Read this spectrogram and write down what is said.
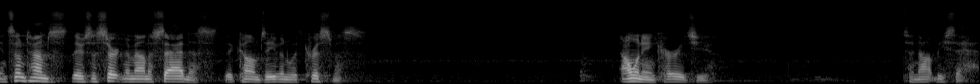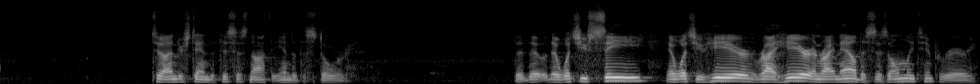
And sometimes there's a certain amount of sadness that comes even with Christmas. I want to encourage you to not be sad to understand that this is not the end of the story. That, that, that, what you see and what you hear right here and right now, this is only temporary.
